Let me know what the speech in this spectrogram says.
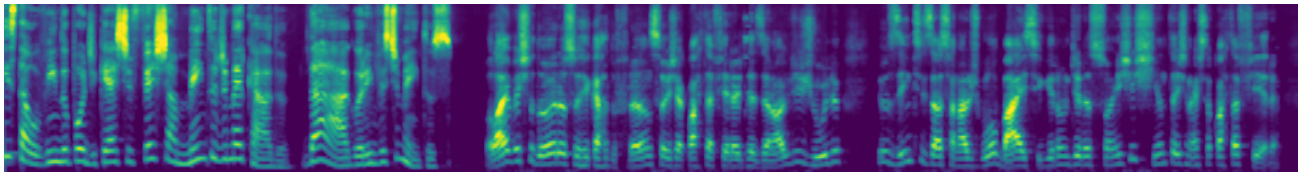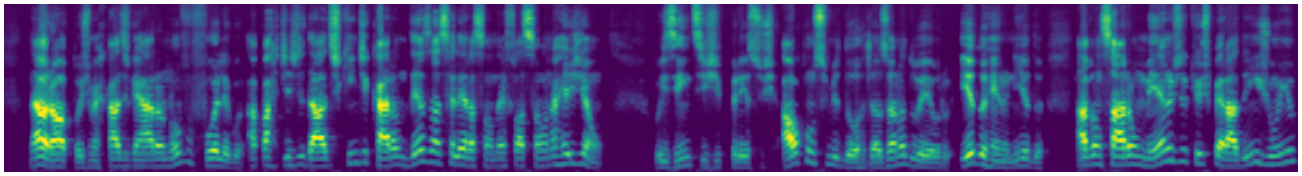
está ouvindo o podcast Fechamento de Mercado, da Ágora Investimentos. Olá, investidor. Eu sou Ricardo França. Hoje é quarta-feira, dia 19 de julho, e os índices acionários globais seguiram direções distintas nesta quarta-feira. Na Europa, os mercados ganharam novo fôlego a partir de dados que indicaram desaceleração da inflação na região. Os índices de preços ao consumidor da zona do euro e do Reino Unido avançaram menos do que o esperado em junho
